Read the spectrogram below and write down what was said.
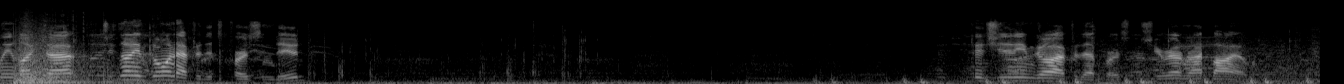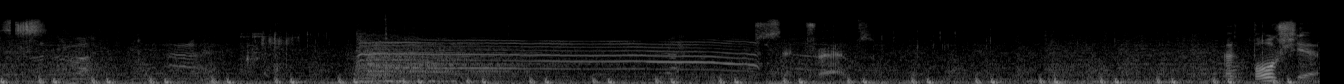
Like that? She's not even going after this person, dude. Dude, she didn't even go after that person. She ran right by him. Traps. That's bullshit.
